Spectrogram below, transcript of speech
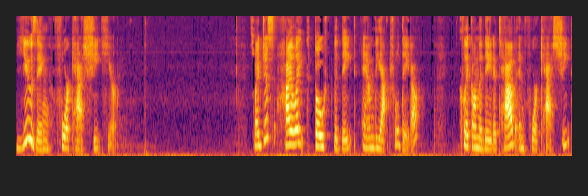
using forecast sheet here. So I just highlight both the date and the actual data, click on the data tab and forecast sheet,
